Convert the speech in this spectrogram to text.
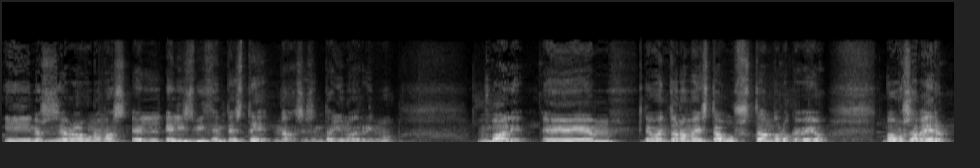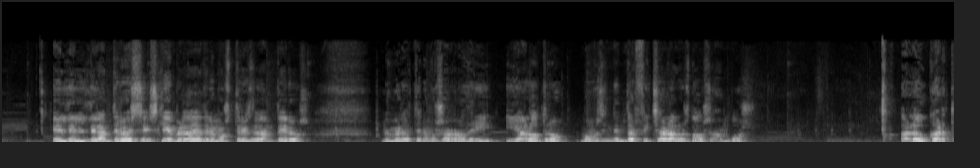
Y no sé si habrá alguno más. El Ellis Vicent este, nada, 61 de ritmo. Vale, eh, de momento no me está gustando lo que veo. Vamos a ver el del delantero ese. Es que en verdad ya tenemos tres delanteros. En verdad tenemos a Rodri y al otro. Vamos a intentar fichar a los dos, a ambos. A Laukart.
